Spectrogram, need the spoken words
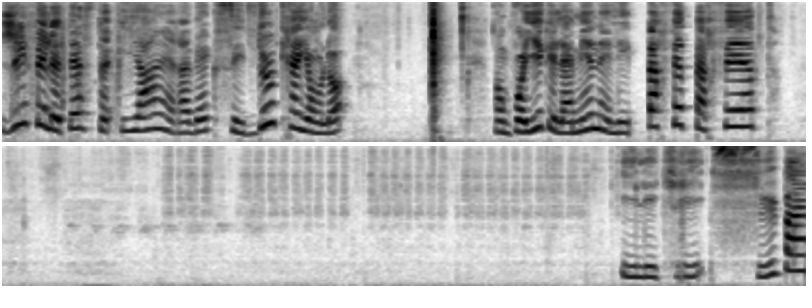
J'ai fait le test hier avec ces deux crayons-là. Donc, vous voyez que la mine, elle est parfaite, parfaite. Il écrit super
